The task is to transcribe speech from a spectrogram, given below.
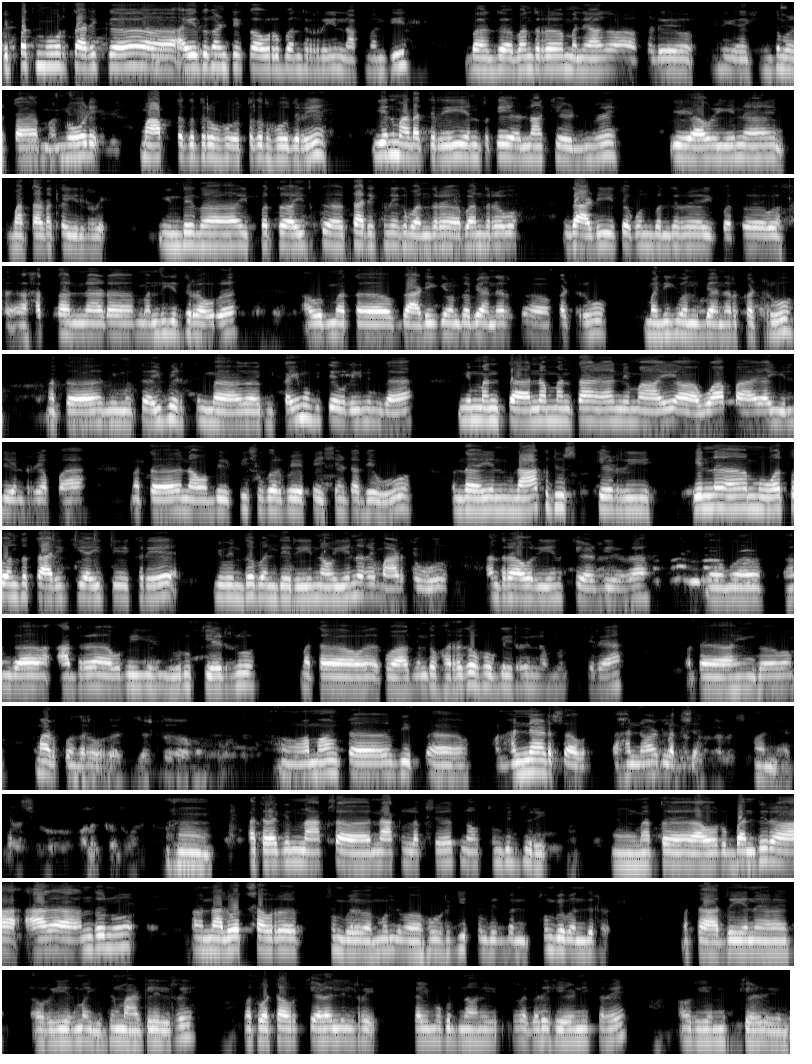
ಇಪ್ಪತ್ಮೂರ್ ತಾರೀಕ ಐದು ಗಂಟೆಕ ಅವ್ರು ಬಂದ್ರಿ ನಾಕ್ ಮಂದಿ. ಬಂದ, ಬಂದ್ರ ಮನ್ಯಾಗ ಆ ಕಡೆ ಹಿಂದ ನೋಡಿ ಮಾಪ್ ತೆಗದ್ರ ತೆಗದ್ ಹೋದ್ರಿ. ಏನ್ ಮಾಡತ್ತೀರಿ? ಎಂದಕ್ಕೆ ನಾ ಕೇಳಿನ್ರಿ ಈ ಅವ್ರ ಏನ ಮಾತಾಡಕ ಇಲ್ರಿ. ಹಿಂದಿನ ಇಪ್ಪತ್ತ ಐದ್ ತಾರೀಕಿನಾಗ ಬಂದ್ರ ಬಂದ್ರ ಗಾಡಿ ತಗೊಂಡ್ ಬಂದ್ರ ಇಪ್ಪತ್ತ ಹತ್ತ ಹನ್ನೆರಡ ಮಂದಿ ಇದ್ರ ಅವ್ರ. ಅವ್ರ ಮತ್ತ ಗಾಡಿಗೆ ಒಂದ ಬ್ಯಾನರ್ ಕಟ್ರು. ಮನಿಗೆ ಒಂದು ಬ್ಯಾನರ್ ಕಟ್ರು, ಮತ್ತ ನಿಮ್ಮ ಕೈ ಬಿಡ್ತ ಕೈ ಮುಗಿತೇವ್ರಿ ನಿಮ್ಗ. ನಿಮ್ಮಂತ, ನಮ್ಮಂತ ನಿಮ್ಮ ಆಯಿ ಅವ್ವ ಅಪ್ಪ ಇಲ್ಲಿ ಏನ್ರಿ ಅಪ್ಪ. ಮತ್ತ ನಾವು B P sugar B patient ಅದೇವು. ಒಂದು ಇನ್ ನಾಲ್ಕು ದಿವ್ಸ ಕೇಳ್ರಿ, ಇನ್ನ ಮೂವತ್ತೊಂದು ತಾರೀಖ್ ಐತಿ ಖರೆ ನೀವ್ ಬಂದೀರಿ ಬಂದಿರಿ, ನಾವ್ ಏನಾರ ಮಾಡ್ತೇವು. ಅಂದ್ರ ಅವ್ರ ಏನು ಕೇಳ್ಲಿಲ್ಲ. ಹಂಗ ಆದ್ರ ಅವ್ರು ಇವರು ಕೇಳ್ರು. ಮತ್ತ ಆಗಿಂದ ಹೊರಗ ಹೋಗಿಲ್ರಿ ನಮ್ಮ ಹಿರ್ಯ. ಮತ್ತ ಹಿಂಗ ಮಾಡ್ಕೊಂಡ್ರ ಅವ್ರ. ಅಮೌಂಟ್ ದೀಪ ಹನ್ನೆರಡ್ ಸಾವಿರ ಹನ್ನೆರಡ್ ಲಕ್ಷ. ಹನ್ನೆರಡ್ ಲಕ್ಷ. ಹ್ಮ್. ಅದ್ರಾಗಿನ ನಾಕ್ ಸಾ ನಾಲ್ಕು ಲಕ್ಷ ನಾವ್ ತುಂಬಿದ್ವಿ ಹ್ಮ್ ಮತ್ತ ಅವ್ರು ಬಂದಿರ ಆ ಅಂದನು ನಲ್ವತ್ ಸಾವಿರ ತುಂಬಿ ಮುಲ್ ಹುಡುಗಿ ತುಂಬಿದ್ ಬಂದ್ ತುಂಬಿ ಬಂದಿರ ಮತ್ತ ಅದು ಏನ ಅವ್ರ ಏನ್ ಇದನ್ನ ಮಾಡ್ಲಿಲ್ರಿ, ಮತ್ತ್ ಒಟ್ಟ ಅವ್ರ ಕೇಳಲಿಲ್ರಿ. ಕೈ ಮುಗಿದ್ ನಾನು ರಗಡೆ ಹೇಳಿನಿ ಕರೆ, ಅವ್ರ ಏನ್ ಕೇಳಲಿಲ್ಲ.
